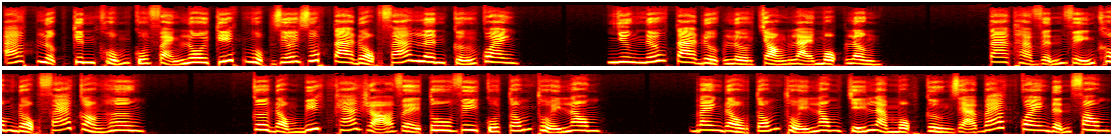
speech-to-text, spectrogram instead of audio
Áp lực kinh khủng của vạn lôi kiếp ngục giới giúp ta đột phá lên cử quan. Nhưng nếu ta được lựa chọn lại một lần, ta thà vĩnh viễn không đột phá còn hơn. Cơ động biết khá rõ về tu vi của Tống Thụy Long. Ban đầu Tống Thụy Long chỉ là một cường giả bát quan đỉnh phong.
